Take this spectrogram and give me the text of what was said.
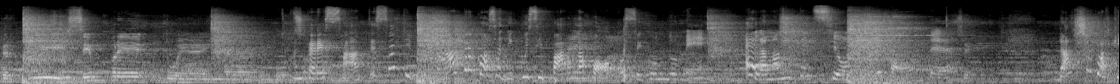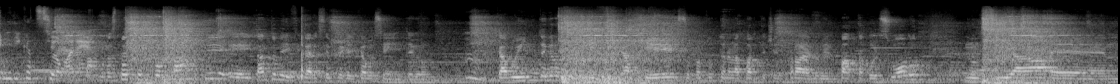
per cui sempre due in, in borsa. Interessante. Senti, un'altra cosa di cui si parla poco, secondo me, è la manutenzione delle corde. Sì. Dacci qualche indicazione. Un aspetto importante è intanto verificare sempre che il cavo sia integro. Il cavo integro significa che soprattutto nella parte centrale dove impatta col suolo non sia ehm,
